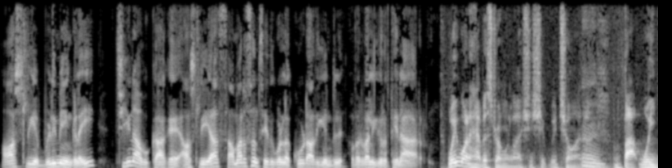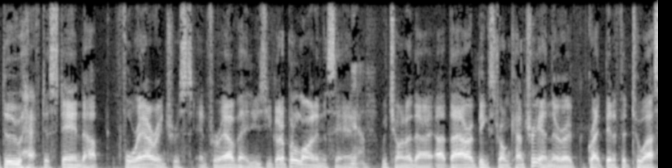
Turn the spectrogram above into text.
ஆஸ்திரேலிய விழுமியங்களை சீனாவுக்காக ஆஸ்திரேலியா சமரசம் செய்து கொள்ளக்கூடாது என்று அவர் வலியுறுத்தினார். We want to have a strong relationship with China, but we do have to stand up for our interests and for our values. You've got to put a line in the sand Yeah. with China. They are, they are a big, strong country and they're a great benefit to us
